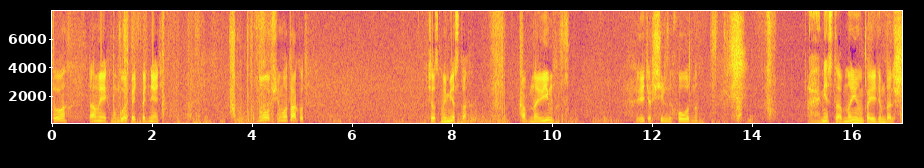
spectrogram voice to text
то там я их могу опять поднять. Ну, в общем, вот так вот. Сейчас мы место обновим. Ветер сильный, холодно. Место обновим и поедем дальше.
